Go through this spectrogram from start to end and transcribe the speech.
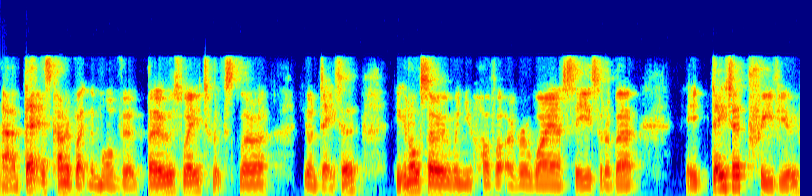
Uh, that is kind of like the more verbose way to explore your data. You can also, when you hover over a see sort of a, a data preview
